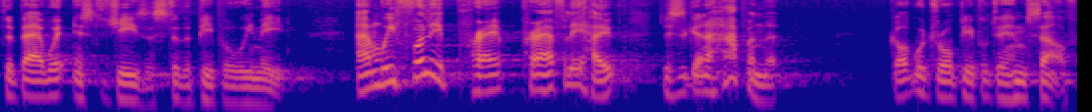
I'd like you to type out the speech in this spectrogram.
to bear witness to Jesus to the people we meet. And we fully pray, prayerfully hope this is going to happen, that God will draw people to himself.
